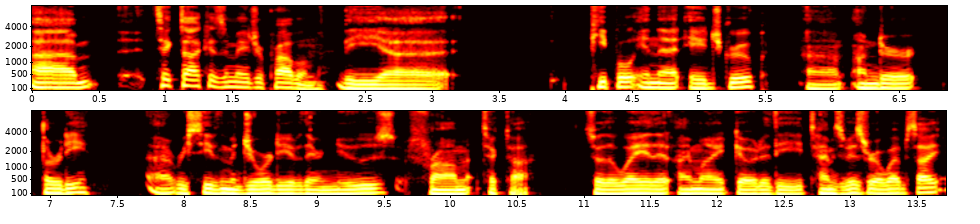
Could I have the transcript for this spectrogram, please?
Um, TikTok is a major problem. The uh, people in that age group um, under 30 uh, receive the majority of their news from TikTok. So the way that I might go to the Times of Israel website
